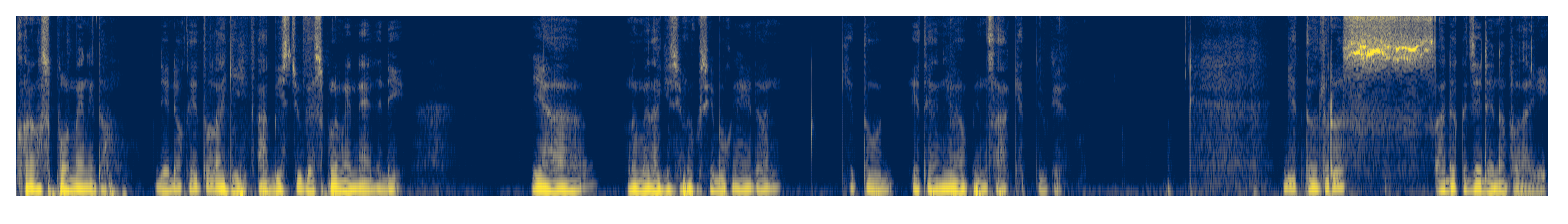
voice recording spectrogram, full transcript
Kurang suplemen itu. Jadi waktu itu lagi habis juga suplemennya jadi ya namanya lagi sibuk-sibuknya itu kan. Gitu itu yang nyebabin sakit juga. Gitu terus ada kejadian apa lagi?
